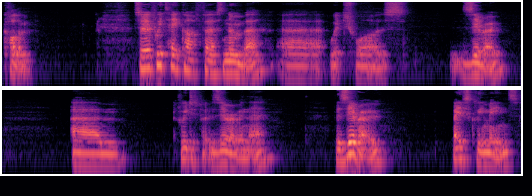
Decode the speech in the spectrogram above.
column. So if we take our first number, uh, which was 0, um, if we just put 0 in there, the 0 basically means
